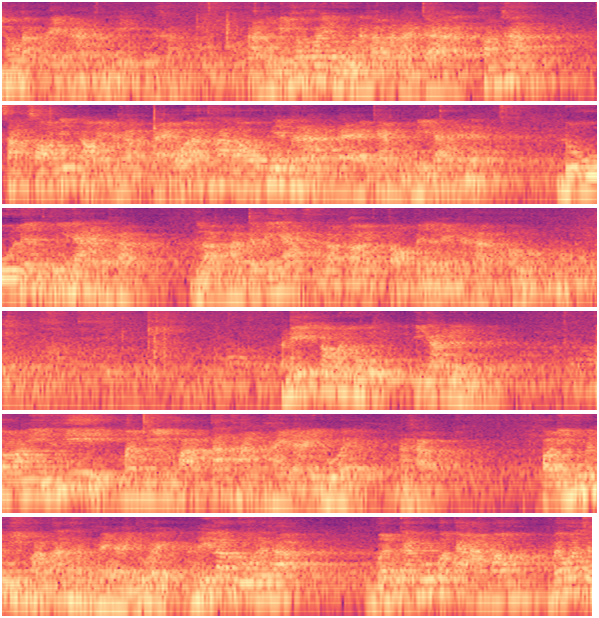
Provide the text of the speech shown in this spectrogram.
เท่ากับ ir นั่นเองนะครับตรงนี้ค่อยๆดูนะครับมันอาจจะค่อนข้างซับซ้อนนิดหน่อยนะครับ แต่ว่าถ้าเราพิจารณาไดอะแกรมตรงนี้ได้เนี่ยดูเรื่องตรงนี้ได้นะครับเรามันจะไม่ยากสำหรับเราต่อไปเลยนะครับเอาอันนี้เรามาดูอีกอันหนึ่งกรณีที่มันมีความต้านทานภายในด้วยนะครับกรณีที่มันมีความต้านทานภายในด้วย อันนี้เราดูนะครับ เหมือนกันทุกประการเนาะไม่ว่าจะ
